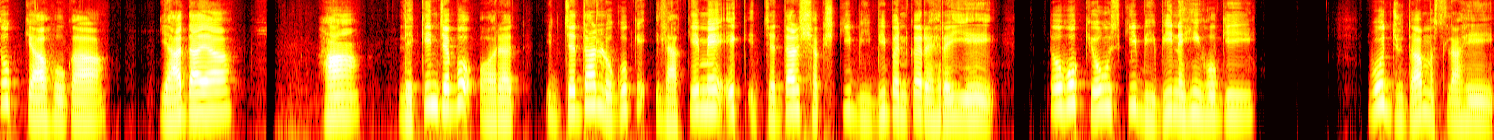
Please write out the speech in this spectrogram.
तो क्या होगा? याद आया? हाँ लेकिन जब वो औरत इज्जतदार लोगों के इलाके में एक इज्जतदार शख्स की बीबी बनकर रह रही है तो वो क्यों उसकी बीबी नहीं होगी? वो जुदा मसला है।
